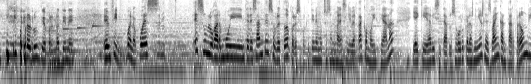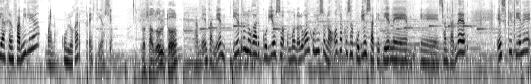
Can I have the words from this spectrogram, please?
y lo pronuncio, pero no tiene. En fin, bueno, pues es un lugar muy interesante, sobre todo por eso, porque tiene muchos animales en libertad, como dice Ana, y hay que ir a visitarlo. Seguro que a los niños les va a encantar. Para un viaje en familia, bueno, un lugar precioso. Los adultos. También, también. Y otro lugar curioso, bueno, lugar curioso no, otra cosa curiosa que tiene eh, Santander es que tiene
